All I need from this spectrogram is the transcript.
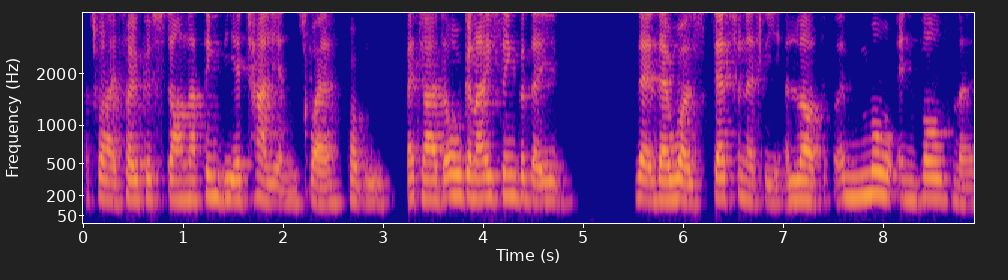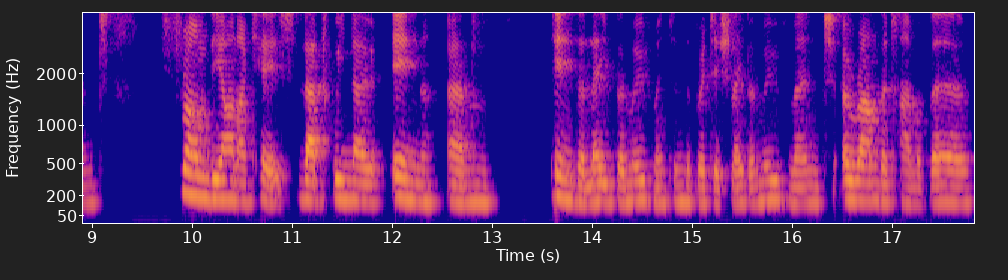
that's what I focused on. I think the Italians were probably better at organizing, but they there, there was definitely a lot more involvement from the anarchists that we know in um, in the labour movement, in the British labour movement around the time of the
